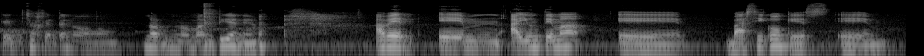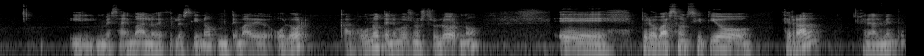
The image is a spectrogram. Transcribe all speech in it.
que mucha gente no, no, no mantiene. A ver, em, hay un tema eh, básico que es, em, y me sabe mal no decirlo así, ¿no? Un tema de olor. Cada uno tenemos nuestro olor, ¿no? Eh, pero vas a un sitio cerrado, generalmente,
